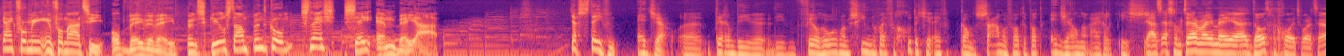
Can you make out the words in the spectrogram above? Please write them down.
Kijk voor meer informatie op www.skillstaan.com cmba. Ja, Steven, agile. Uh, term die we die veel horen, maar misschien nog even goed dat je even kan samenvatten wat agile nou eigenlijk is. Ja, het is echt zo'n term waar je mee uh, doodgegooid wordt, hè?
